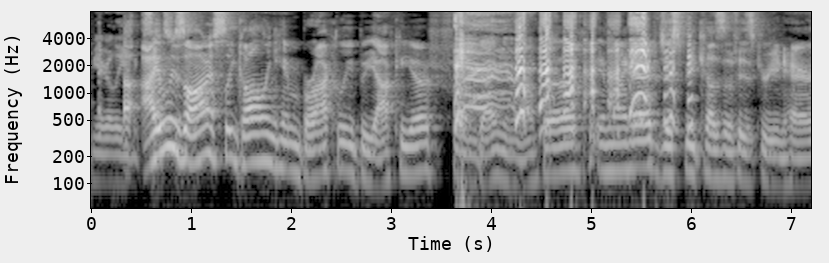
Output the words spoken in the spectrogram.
merely. Uh, I was honestly calling him Broccoli Byakuya from Danganronpa in my head just because of his green hair.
